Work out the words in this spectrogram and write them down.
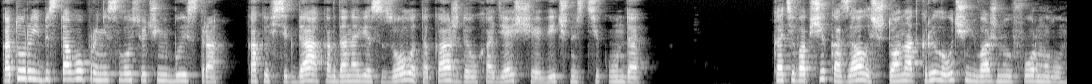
которое и без того пронеслось очень быстро, как и всегда, когда на вес золота каждая уходящая вечность секунда. Кате вообще казалось, что она открыла очень важную формулу.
